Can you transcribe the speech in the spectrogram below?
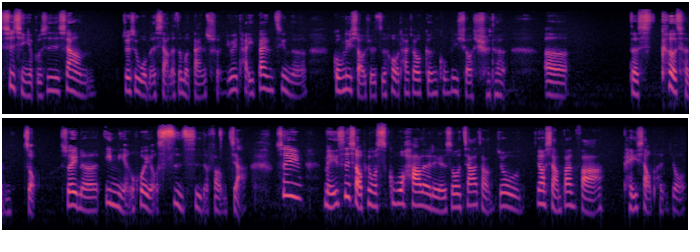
事情也不是像就是我们想的这么单纯，因为他一旦进了公立小学之后，他就要跟公立小学的呃的课程走，所以呢，一年会有四次的放假，所以每一次小朋友 school holiday 的时候，家长就要想办法陪小朋友，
